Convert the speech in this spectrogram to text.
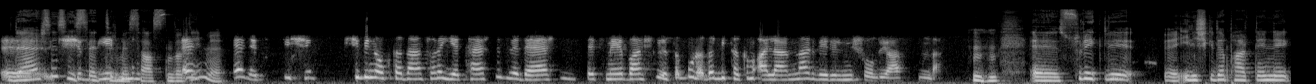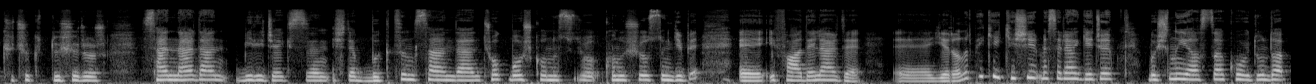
E, Değersiz hissettirmesi bir, aslında değil mi? Evet kişi kişi bir noktadan sonra yetersiz ve değersiz hissetmeye başlıyorsa burada bir takım alarmlar verilmiş oluyor aslında. Hı hı. Ee, sürekli e, ilişkide partnerini küçük düşürür. Sen nereden bileceksin? İşte bıktım senden, çok boş konuşuyor, konuşuyorsun gibi e, ifadeler de e, yer alır. Peki kişi mesela gece başını yastığa koyduğunda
